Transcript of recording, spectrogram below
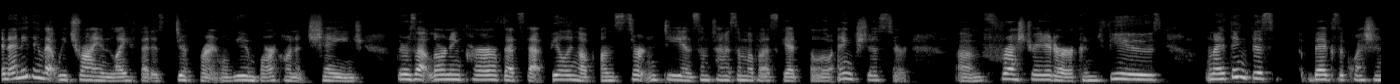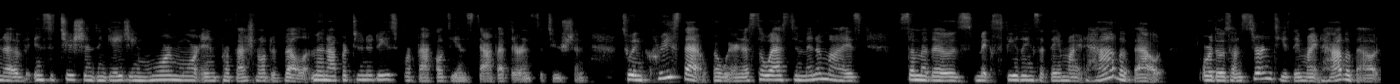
in anything that we try in life that is different when we embark on a change. There's that learning curve, that's that feeling of uncertainty. And sometimes some of us get a little anxious or um, frustrated or confused. And I think this begs the question of institutions engaging more and more in professional development opportunities for faculty and staff at their institution to increase that awareness so as to minimize some of those mixed feelings that they might have about or those uncertainties they might have about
